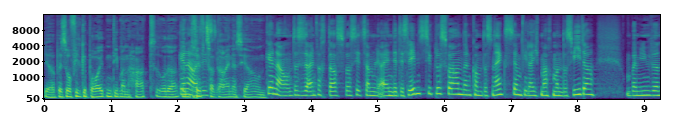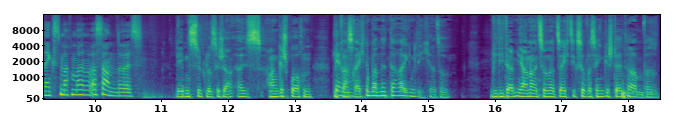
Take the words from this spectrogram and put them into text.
ja, bei so vielen Gebäuden, die man hat, oder genau, dann trifft es halt eines, ja. Und genau, und das ist einfach das, was jetzt am Ende des Lebenszyklus war, und dann kommt das nächste und vielleicht macht man das wieder und beim übernächsten macht man was anderes. Lebenszyklus ist, ist angesprochen. Mit genau. was rechnet man denn da eigentlich? Also wie die da im Jahr 1960 sowas hingestellt haben. Das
